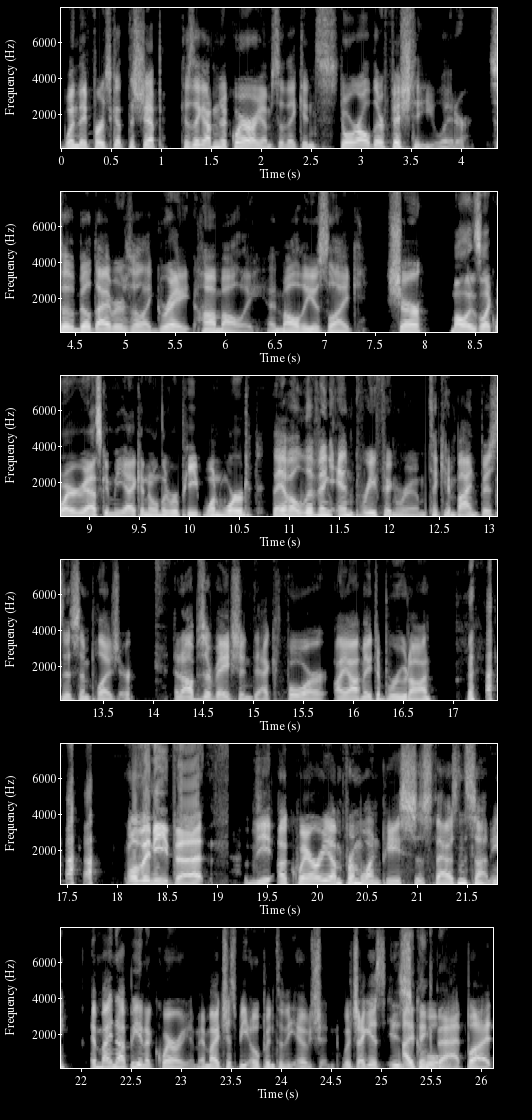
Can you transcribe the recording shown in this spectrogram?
when they first get the ship, because they got an aquarium so they can store all their fish to eat later. So the Build Divers are like, "Great, huh, Molly?" And Molly is like, "Sure." Molly's like, Why are you asking me? I can only repeat one word. They have a living and briefing room to combine business and pleasure, an observation deck for Ayame to brood on. Well, they need that. The aquarium from One Piece is Thousand Sunny. It might not be an aquarium. It might just be open to the ocean, which I guess is I think cool, that. But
